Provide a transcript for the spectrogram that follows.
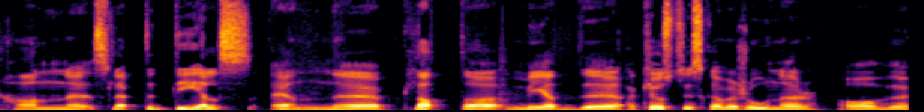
Han eh, släppte dels en eh, platta med eh, akustiska versioner av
